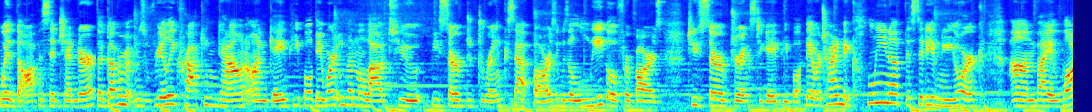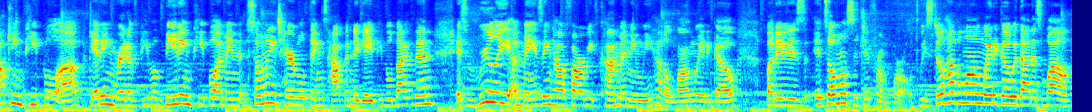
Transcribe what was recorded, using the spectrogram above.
with the opposite gender. The government was really cracking down on gay people. They weren't even allowed to be served drinks at bars. It was illegal for bars to serve drinks to gay people. They were trying to clean up the city of New York um, by locking people up, getting rid of people, beating people. I mean, so many terrible things happened to gay people back then. It's really amazing how far we've come. I mean, we have a long way to go, but it is, it's almost a different world. We still have a long way to go with that as well,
